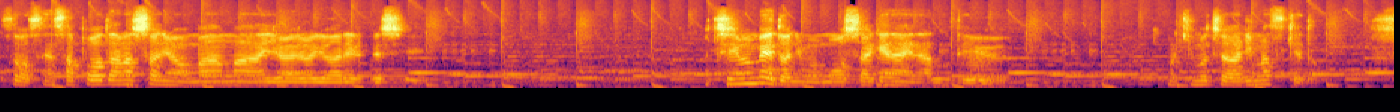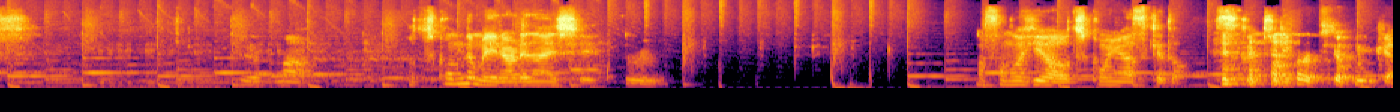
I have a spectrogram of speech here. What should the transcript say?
そうですね、サポーターの人にもまあまあいろいろ言われるし、チームメイトにも申し訳ないなっていう、気持ちはありますけど、うんまあ、落ち込んでもいられないし、うん。まあ、その日は落ち込みますけど、すぐ切り落ち込むか。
